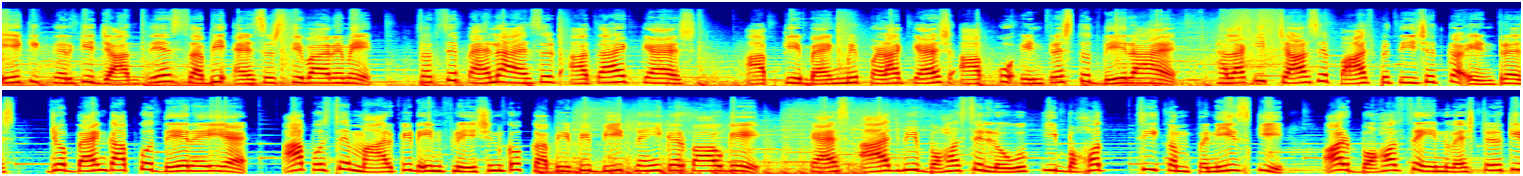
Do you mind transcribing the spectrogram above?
एक एक करके जानते हैं सभी एसेट्स के बारे में। सबसे पहला एसेट आता है कैश आपके बैंक में पड़ा कैश आपको इंटरेस्ट तो दे रहा है, हालाँकि चार से पाँच प्रतिशत का इंटरेस्ट जो बैंक आपको दे रही है, आप उससे मार्केट इन्फ्लेशन को कभी भी बीट नहीं कर पाओगे। कैश आज भी बहुत से लोगों की, बहुत सी कंपनीज़ की और बहुत से इन्वेस्टर की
